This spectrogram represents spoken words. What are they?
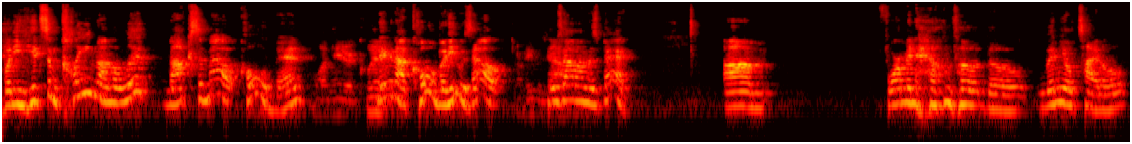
but he hits him clean on the lip, knocks him out cold, man. One hitter quit. Maybe not cold, but he was out. Oh, he was, He was out on his back. Um, Foreman held the, the lineal title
